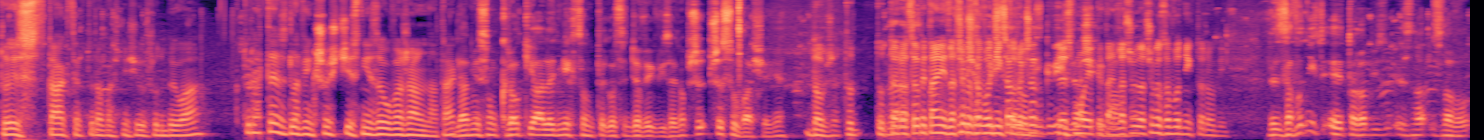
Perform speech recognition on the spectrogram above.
to jest ta akcja, która właśnie się już odbyła, która też dla większości jest niezauważalna, tak? Dla mnie są kroki, ale nie chcą tego sędziowie gwizdać. No przy, przesuwa się, nie? Dobrze, to, to No, teraz to pytanie, dlaczego zawodnik to robi? To jest moje chyba, pytanie, dlaczego, no. dlaczego zawodnik to robi? Zawodnik y, to robi zno, znowu. y,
